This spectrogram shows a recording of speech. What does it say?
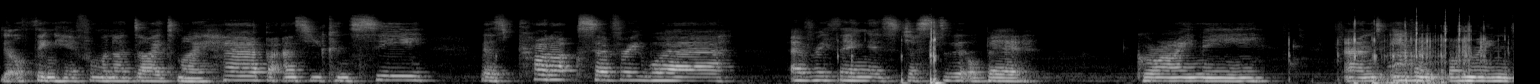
little thing here from when I dyed my hair, but as you can see, there's products everywhere. Everything is just a little bit grimy. And even behind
